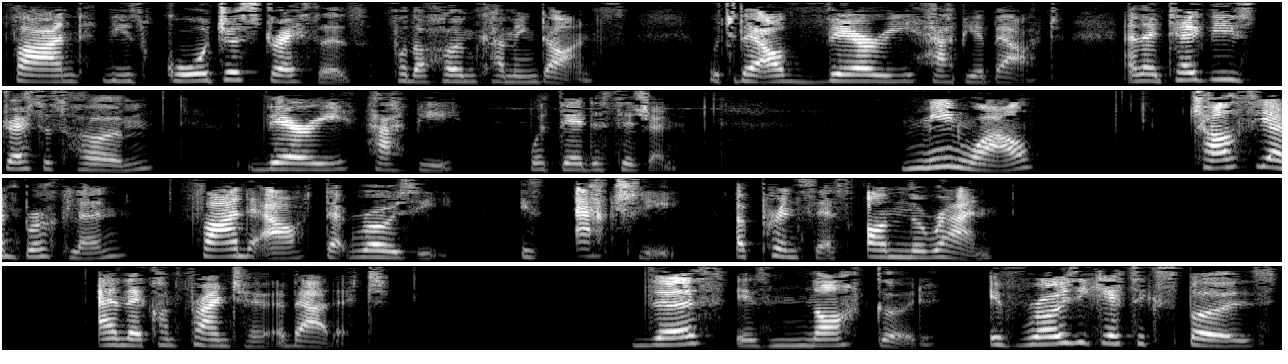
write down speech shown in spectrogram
find these gorgeous dresses for the homecoming dance, which they are very happy about. And they take these dresses home very happy with their decision. Meanwhile, Chelsea and Brooklyn find out that Rosie is actually a princess on the run. And they confront her about it. This is not good. If Rosie gets exposed,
